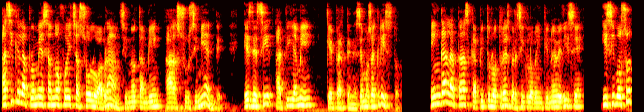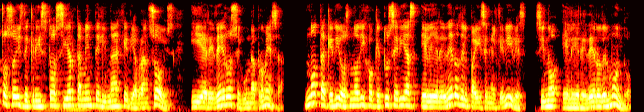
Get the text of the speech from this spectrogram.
Así que la promesa no fue hecha solo a Abraham, sino también a su simiente, es decir, a ti y a mí, que pertenecemos a Cristo. En Gálatas capítulo 3 versículo 29 dice, Y si vosotros sois de Cristo, ciertamente linaje de Abraham sois, y herederos según la promesa. Nota que Dios no dijo que tú serías el heredero del país en el que vives, sino el heredero del mundo.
